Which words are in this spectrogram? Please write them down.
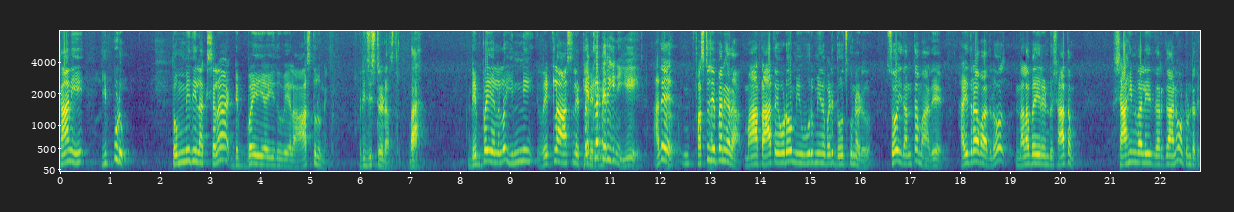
కానీ ఇప్పుడు తొమ్మిది లక్షల డెబ్బై ఐదు వేల ఆస్తులు ఉన్నాయి రిజిస్టర్డ్ ఆస్తులు. బా. డెబ్బై ఏళ్ళలో ఇన్ని రెట్ల ఆస్తులు ఎట్లా ఎట్లా పెరిగినాయి? పెరిగినాయి? అదే ఫస్ట్ చెప్పాను కదా మా తాత ఎవడో మీ ఊరి మీద పడి దోచుకున్నాడు. సో ఇదంతా మాదే. హైదరాబాద్లో నలభై రెండు శాతం షాహీన్ వలీ దర్గా అని ఒకటి ఉంటుంది.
